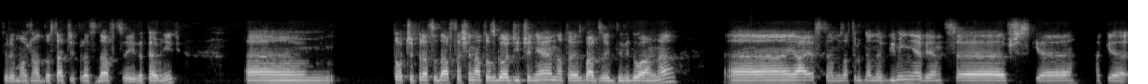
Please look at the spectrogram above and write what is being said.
który można dostarczyć pracodawcy i wypełnić. To, czy pracodawca się na to zgodzi, czy nie, no to jest bardzo indywidualne. Ja jestem zatrudniony w gminie, więc wszystkie takie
